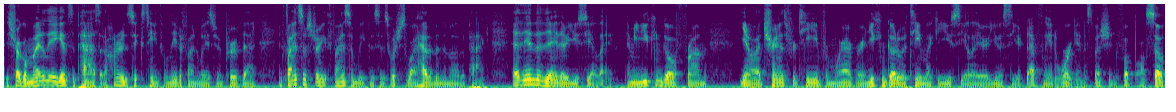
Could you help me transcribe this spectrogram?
They struggle mightily against the pass at 116th. We'll need to find ways to improve that and find some strength, find some weaknesses, which is why I have them in the middle of the pack. at the end of the day, they're UCLA. I mean, you can go from you know, a transfer team from wherever, and you can go to a team like a UCLA or USC or definitely an Oregon, especially in football. So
